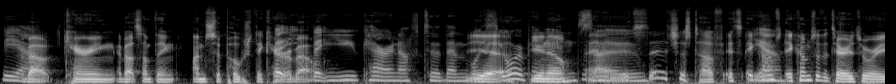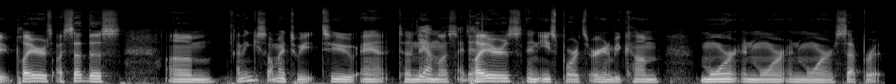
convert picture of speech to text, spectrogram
Yeah. about caring about something I'm supposed to care but, about. But you care enough to then voice your opinion. You know, so and it's it's just tough. It's it Yeah. comes it comes with the territory. Players, I said this. Um, I think you saw my tweet to Ant to nameless. Did. Players in esports are going to become more and more and more separate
